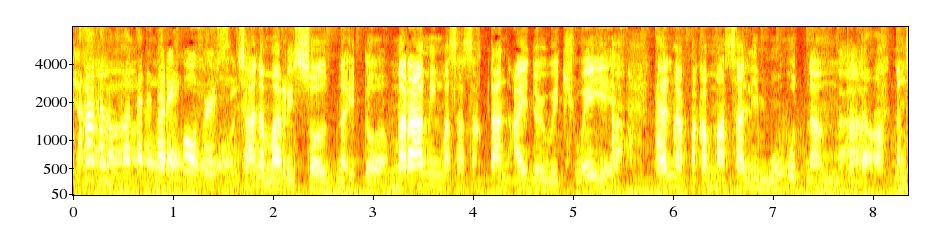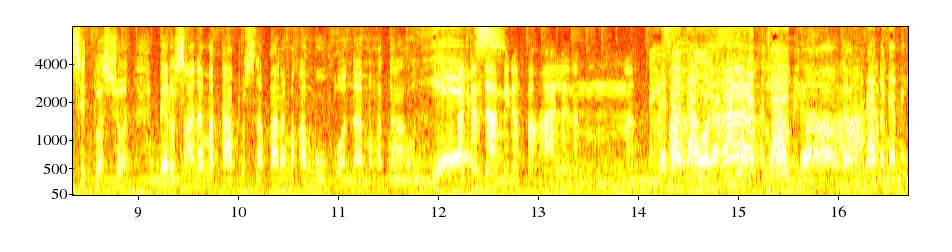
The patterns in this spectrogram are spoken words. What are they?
Nakakalungkot na direct. Ma-recover sila. Sana ma-resolve na ito. Maraming masasaktan either which way eh. Oo, dahil napakamasalimuot ng, ah, Totoo. ng sitwasyon. Pero sana matapos na para makamove on na mga tao. Yes. At ang dami ng pangalan ng Ang Isa dami na ang dami ang dami Ang.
